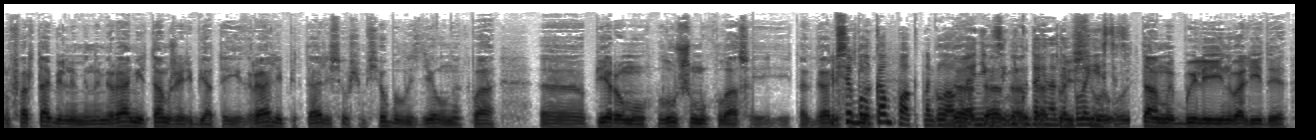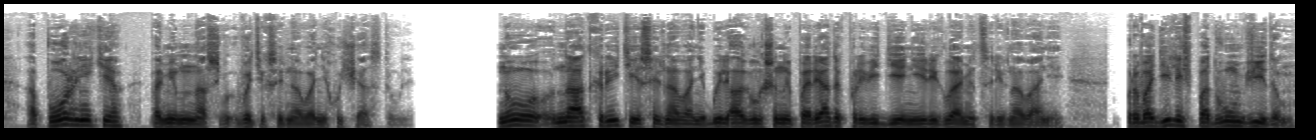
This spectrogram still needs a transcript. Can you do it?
комфортабельными номерами, и там же ребята играли, питались, в общем, все было сделано по э, первому лучшему классу и, и так далее. И все было компактно, главное, да, нигде, да, никуда да, не надо было ездить. Там и были инвалиды-опорники, помимо нас в этих соревнованиях участвовали. Ну, на открытии соревнований были оглашены порядок проведения и регламент соревнований – проводились по двум видам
